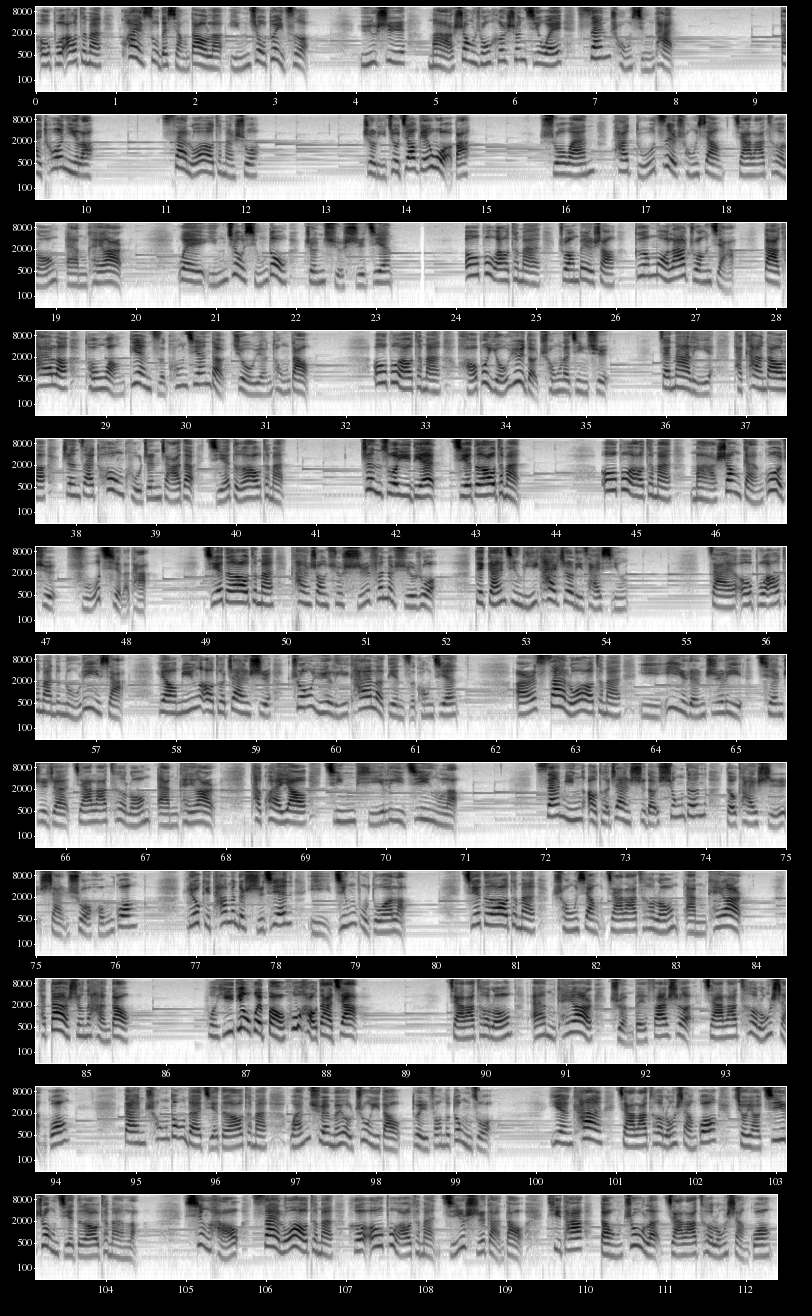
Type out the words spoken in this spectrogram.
欧布奥特曼快速地想到了营救对策，于是马上融合升级为三重形态。拜托你了，赛罗奥特曼说：“这里就交给我吧。”说完，他独自冲向加拉特隆 MK2，为营救行动争取时间。欧布奥特曼装备上哥莫拉装甲，打开了通往电子空间的救援通道。欧布奥特曼毫不犹豫地冲了进去，在那里，他看到了正在痛苦挣扎的捷德奥特曼。振作一点，捷德奥特曼！欧布奥特曼马上赶过去扶起了他。杰德奥特曼看上去十分的虚弱，得赶紧离开这里才行。在欧布奥特曼的努力下，两名奥特战士终于离开了电子空间，而赛罗奥特曼以一人之力牵制着加拉特隆 MK2，他快要精疲力尽了。三名奥特战士的胸灯都开始闪烁红光，留给他们的时间已经不多了。捷德奥特曼冲向加拉特隆 MK2，他大声地喊道：“我一定会保护好大家！”加拉特隆 MK2 准备发射加拉特隆闪光，但冲动的杰德奥特曼完全没有注意到对方的动作。眼看加拉特隆闪光就要击中捷德奥特曼了，幸好赛罗奥特曼和欧布奥特曼及时赶到，替他挡住了加拉特隆闪光。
